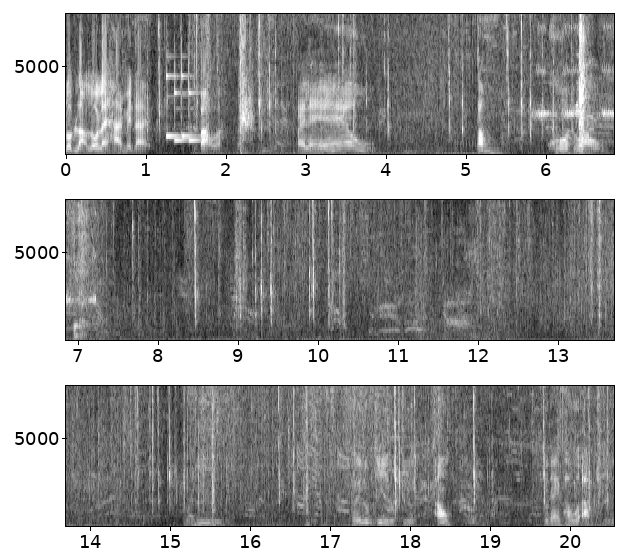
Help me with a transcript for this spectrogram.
ลบหลังโลกไรฮาร์ดไม่ได้เปล่าวะไปแล้วต่ำโคตรเล่าอือ เฮ้ยลูกกี้ลูกกี้เอ้ากูได้ power up เฉย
